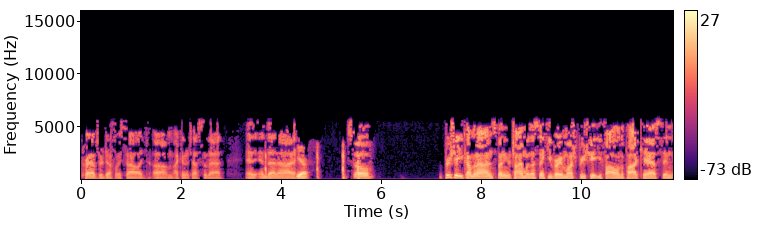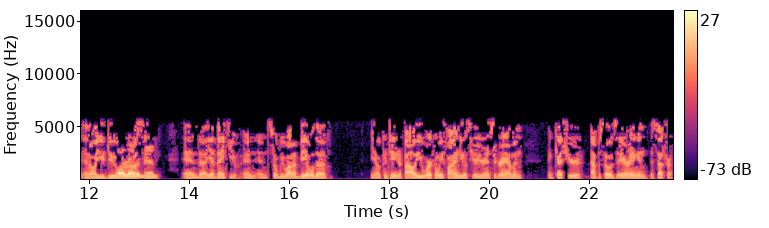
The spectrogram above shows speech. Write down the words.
crabs are definitely solid. Um, I can attest to that. And and then uh Yes. So appreciate you coming on and spending your time with us. Thank you very much. Appreciate you following the podcast and and all you do Oh, for I love us. it, man. And, and uh yeah, thank you. And and so we want to be able to you know continue to follow you. Where can we find you? Let's hear your Instagram and and catch your episodes airing and etc.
